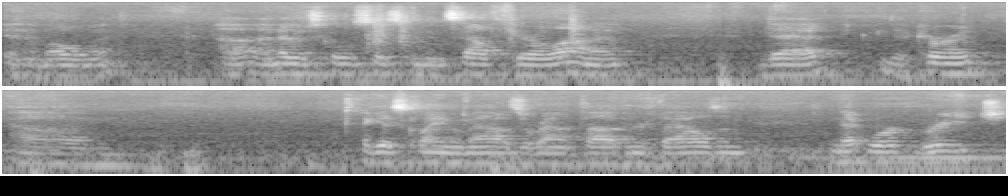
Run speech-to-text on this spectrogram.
in a moment. Uh, Another school system in South Carolina that the current, um, I guess, claim amount is around 500,000. Network breach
